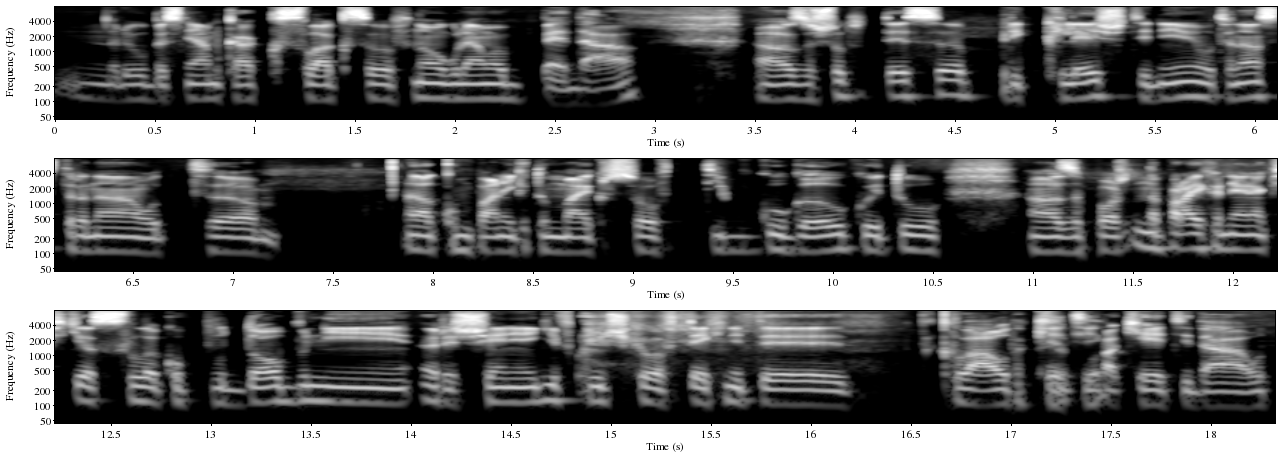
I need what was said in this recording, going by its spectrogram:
нали, обяснявам как Slack са в много голяма беда, а, защото те са приклещени от една страна от компании като Microsoft и Google, които а, започ... направиха някакви слъкоподобни решения и ги включиха в техните клауд Пакети. пакети да, от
